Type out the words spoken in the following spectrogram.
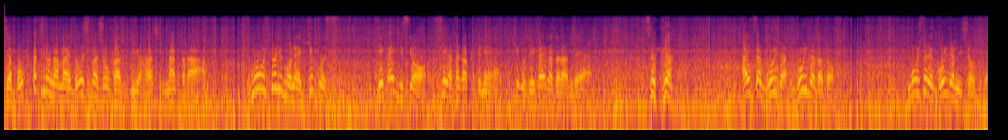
じゃあ僕たちの名前どうしましょうかっていう話になったらもう一人もね結構でかいんですよ。背が高くてね結構でかい方なんでそれがあいつはゴリラゴリラだと。もう一人はゴリラにしようって。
